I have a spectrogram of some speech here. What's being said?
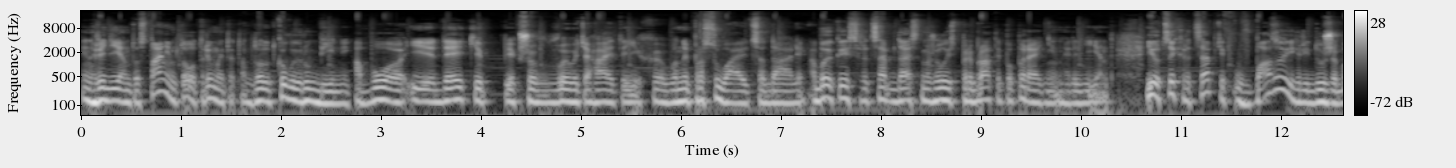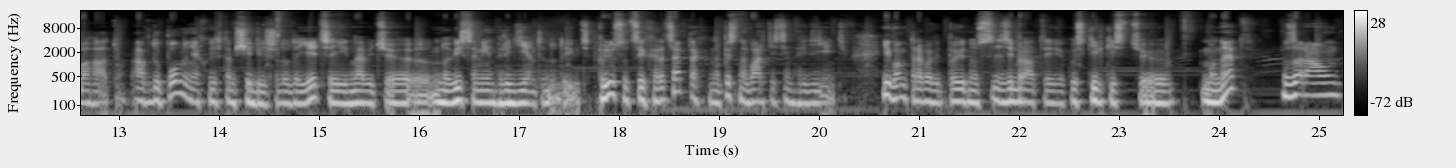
інгредієнт останнім, то отримаєте там додатковий рубінний. Або і деякі, якщо ви витягаєте їх, вони просуваються далі. Або якийсь рецепт дасть можливість прибрати попередній інгредієнт. І оцих рецептів в базовій грі дуже багато, а в доповненнях їх там ще більше додається, і навіть е, нові самі інгредієнти додаються. Плюс у цих рецептах написана вартість інгредієнтів. І вам треба відповідно зібрати якусь кількість е, монет за раунд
